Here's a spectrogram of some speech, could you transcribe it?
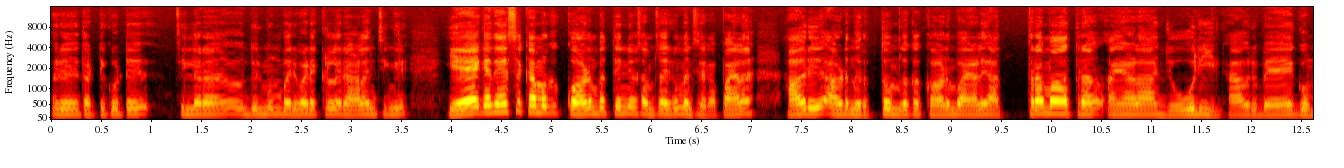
ഒരു തട്ടിക്കൂട്ട് ചില്ലറ ദുൽമും പരിപാടിയൊക്കെ ഉള്ള ഒരാളാണെന്നുവെച്ചെങ്കിൽ ഏകദേശമൊക്കെ നമുക്ക് കാണുമ്പോൾ തന്നെ സംസാരിക്കുമ്പോൾ മനസ്സിലാക്കാം. അപ്പോൾ അയാൾ ആ ഒരു അവിടെ നിർത്തും ഇതൊക്കെ കാണുമ്പോൾ അയാൾ അത്രമാത്രം അയാൾ ആ ജോലിയിൽ ആ ഒരു ബാഗും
